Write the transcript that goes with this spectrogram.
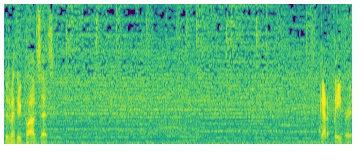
Here's my three cloud sets. Got a favorite.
